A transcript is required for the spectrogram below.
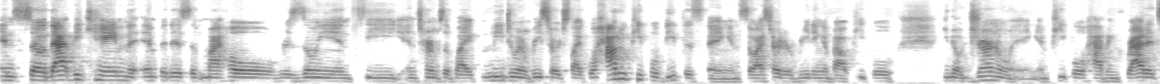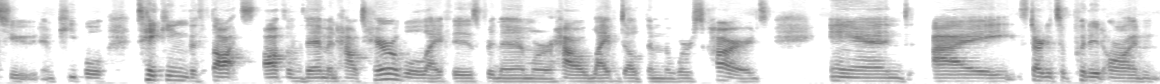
And so that became the impetus of my whole resiliency in terms of like me doing research, like, well, how do people beat this thing? And so I started reading about people, you know, journaling and people having gratitude and people taking the thoughts off of them and how terrible life is for them or how life dealt them the worst cards and I started to put it on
